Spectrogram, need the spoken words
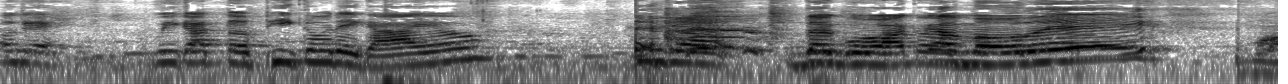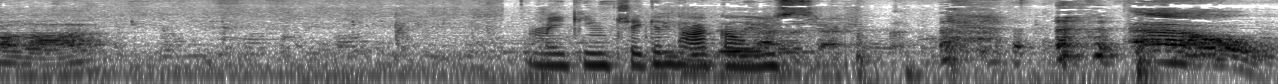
Okay, we got the pico de gallo. We got the guacamole. Voila. Making chicken tacos. Ow!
